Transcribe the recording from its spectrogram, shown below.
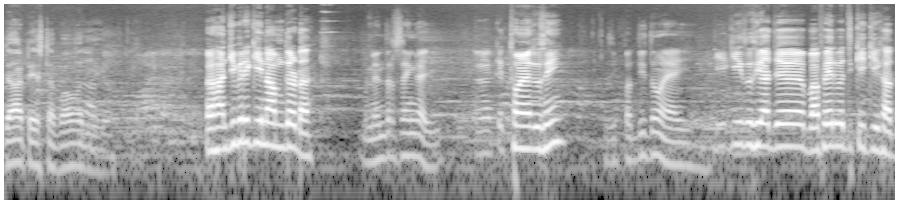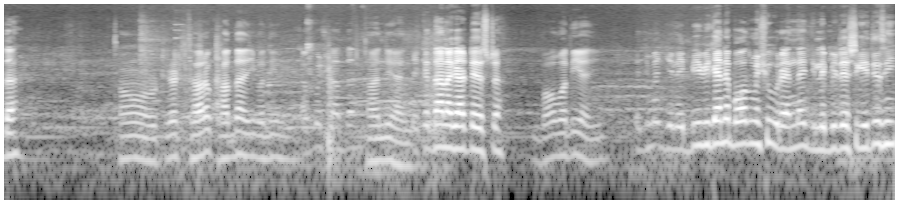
ਜ਼ਿਆਦਾ ਟੇਸਟ ਹੈ ਬਹੁਤ ਵਧੀਆ। ਹਾਂਜੀ ਵੀਰੇ ਕੀ ਨਾਮ ਤੁਹਾਡਾ? ਮਨਿੰਦਰ ਸਿੰਘ ਹੈ ਜੀ। ਅ, ਕਿੱਥੋਂ ਆਏ ਤੁਸੀਂ? ਅਸੀਂ ਪੱਦੀ ਤੋਂ ਆਇਆ ਜੀ। ਕੀ ਕੀ ਤੁਸੀਂ ਅੱਜ ਬਫੇ ਦੇ ਵਿੱਚ ਕੀ ਕੀ ਖਾਦਾ ਤੋਂ ਰੋਟੀ ਰਾਟੀ ਸਾਰਾ ਖਾਦਾ ਜੀ ਵਧੀਆ। ਸਭ ਕੁਝ ਖਾਦਾ ਹਾਂਜੀ ਹਾਂਜੀ। ਤੇ ਕਿੱਦਾਂ ਲੱਗਾ ਟੇਸਟ ਬਹੁਤ ਵਧੀਆ ਜੀ। ਤੇ ਜਿਵੇਂ ਜਲੇਬੀ ਵੀ ਕਹਿੰਦੇ ਬਹੁਤ ਮਸ਼ਹੂਰ ਰਹਿੰਦਾ ਜਲੇਬੀ ਟੇਸਟ ਕੀਤੀ ਤੁਸੀਂ?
